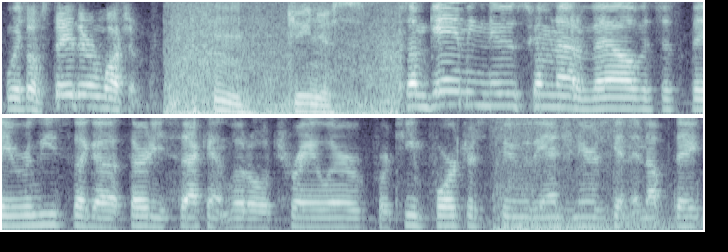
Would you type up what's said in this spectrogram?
Which So stay there and watch him. Hmm, genius. Some gaming news coming out of Valve. It's just they released like a 30 second little trailer for Team Fortress 2. The engineers getting an update,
